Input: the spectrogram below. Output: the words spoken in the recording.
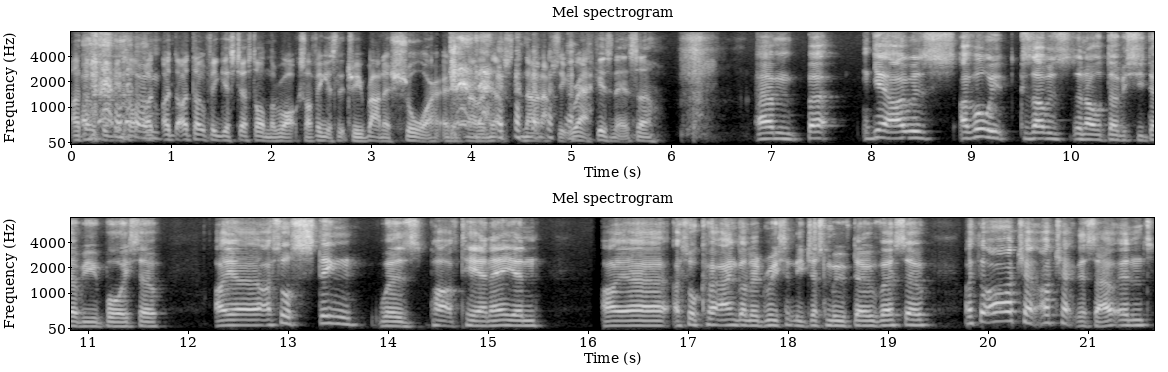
I don't think it's on, I, I, don't think it's just on the rocks. I think it's literally ran ashore and it's now, an, now an absolute wreck, isn't it? So, um, but yeah, I was. I've always because I was an old WCW boy, so I uh, I saw Sting was part of TNA, and I uh, I saw Kurt Angle had recently just moved over, so I thought oh, I'll check I'll check this out. And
